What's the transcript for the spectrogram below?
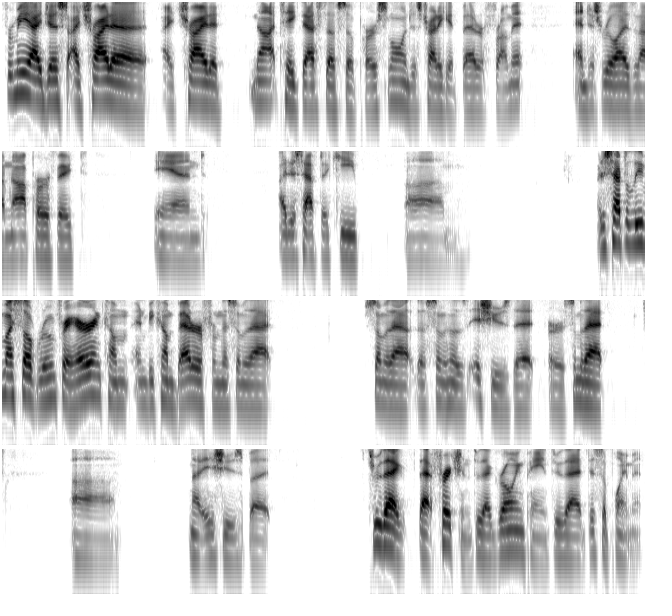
for me, I just, I try to, I try to not take that stuff so personal and just try to get better from it and just realize that I'm not perfect and I just have to keep, um, I just have to leave myself room for error and come and become better from the, some of that, some of that, some of those issues that, or some of that, uh, not issues, but through that that friction, through that growing pain, through that disappointment.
